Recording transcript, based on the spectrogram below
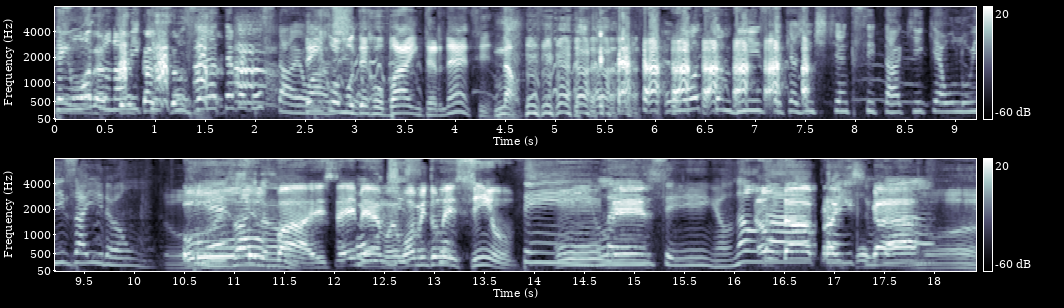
Tem um outro nome que o Zé até vai gostar, eu Tem acho. como derrubar a internet? Não. Um outro sambista que a gente tinha que citar aqui, que é o Luiz Airão. Opa, isso aí mesmo, é o homem do lencinho. Sim, Um lencinho, não, não dá, dá pra pra enxugar. enxugar.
